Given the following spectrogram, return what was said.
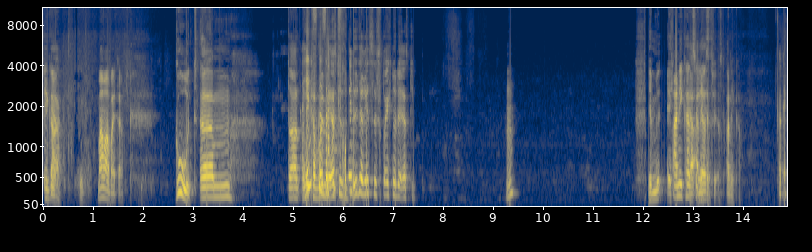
Egal. Ja, gut. Machen wir weiter. Gut, ähm, dann, Annika, wollen wir erst über Bilderrätsel sprechen oder erst die. Hm? Mü- echt- Annika ja, zuerst. Annika zuerst. Annika. Okay.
